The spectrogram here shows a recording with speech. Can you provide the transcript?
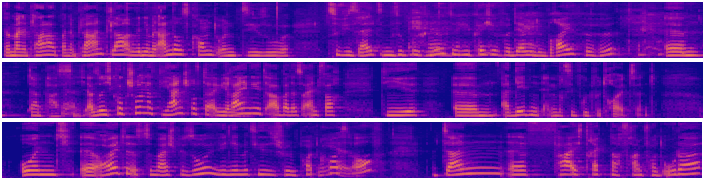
wenn man einen Plan hat, man einen Plan, klar. Und wenn jemand anderes kommt und sie so zu viel Salz in die Suppe schmiert, so viel Köche von der mit dem Brei, ähm, dann passt es nicht. Also ich gucke schon, dass die Handschrift da irgendwie reingeht, aber dass einfach die ähm, Athleten im Prinzip gut betreut sind. Und äh, heute ist zum Beispiel so, wir nehmen jetzt diesen schönen Podcast yes. auf. Dann äh, fahre ich direkt nach Frankfurt-Oder.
